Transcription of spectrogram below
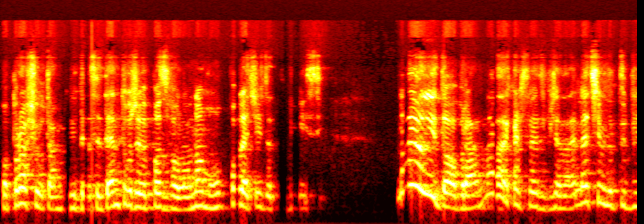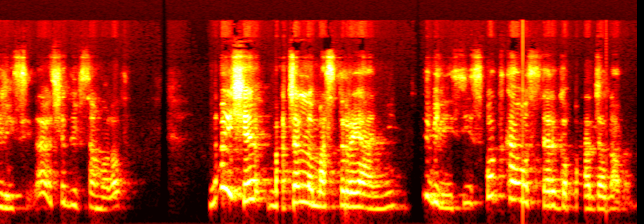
poprosił tam tych decydentów, żeby pozwolono mu polecieć do Tbilisi. No i oni, dobra, no jakaś to jest wzięta, lecimy do Tbilisi. Nawet siedli w samolot. No i się Marcello Mastroianni w Tbilisi spotkał z Sergo Paradżanowem.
